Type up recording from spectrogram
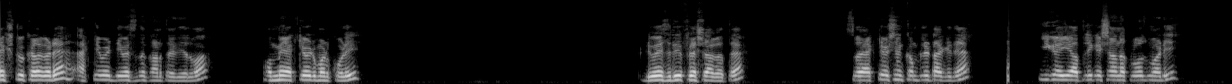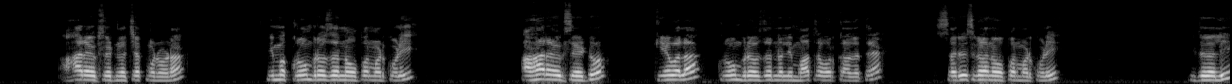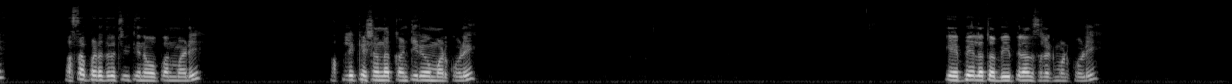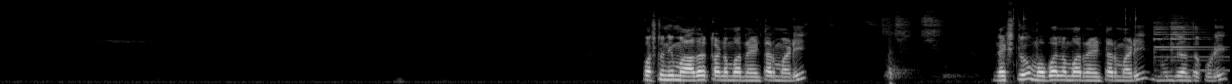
ನೆಕ್ಸ್ಟ್ ಕೆಳಗಡೆ ಆಕ್ಟಿವೇಟ್ ಡಿವೈಸ್ ಅಂತ ಕಾಣ್ತಾ ಇದೆಯಲ್ವಾ? ಒಮ್ಮೆ ಆಕ್ಟಿವೇಟ್ ಮಾಡ್ಕೊಳ್ಳಿ. ಡಿವೈಸ್ ರಿಫ್ರೆಶ್ ಆಗುತ್ತೆ. ಸೊ ಆಕ್ಟಿವೇಶನ್ ಕಂಪ್ಲೀಟ್ ಆಗಿದೆ. ಈಗ ಈ ಅಪ್ಲಿಕೇಶನ್ ಕ್ಲೋಸ್ ಮಾಡಿ ಆಹಾರ ವೆಬ್ಸೈಟ್ ಚೆಕ್ ಮಾಡೋಣ. ನಿಮ್ಮ ಕ್ರೋಮ್ ಬ್ರೌಸರ್ನ ಓಪನ್ ಮಾಡ್ಕೊಳ್ಳಿ. ಆಹಾರ ವೆಬ್ಸೈಟು ಕೇವಲ ಕ್ರೋಮ್ ಬ್ರೌಸರ್ನಲ್ಲಿ ಮಾತ್ರ ವರ್ಕ್ ಆಗುತ್ತೆ. ಸರ್ವಿಸ್ಗಳನ್ನು ಓಪನ್ ಮಾಡ್ಕೊಳ್ಳಿ. ಇದರಲ್ಲಿ ಹೊಸ ಪಡೆದ ಚೀಟಿನ ಓಪನ್ ಮಾಡಿ. ಅಪ್ಲಿಕೇಶನ್ನ ಕಂಟಿನ್ಯೂ ಮಾಡ್ಕೊಳ್ಳಿ. ಎ ಪಿ ಎಲ್ ಅಥವಾ ಬಿ ಪಿ ಎಲ್ ಸೆಲೆಕ್ಟ್ ಮಾಡ್ಕೊಳ್ಳಿ. ಫಸ್ಟ್ ನಿಮ್ಮ ಆಧಾರ್ ಕಾರ್ಡ್ ನಂಬರ್ನ ಎಂಟರ್ ಮಾಡಿ. ನೆಕ್ಸ್ಟ್ ಮೊಬೈಲ್ ನಂಬರ್ನ ಎಂಟರ್ ಮಾಡಿ. ಮುಂದೆ ಅಂತ ಕೊಡಿ.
